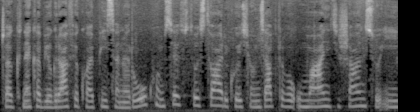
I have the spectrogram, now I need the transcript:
čak neka biografija koja je pisana rukom, sve su to stvari koje će vam zapravo umanjiti šansu i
